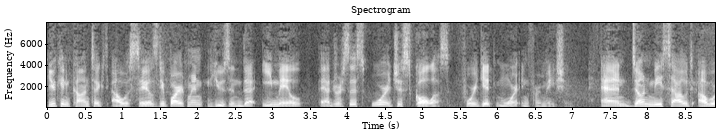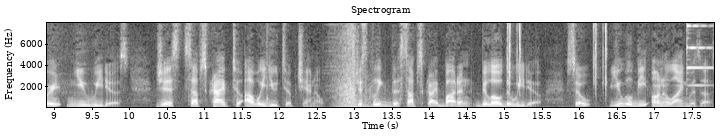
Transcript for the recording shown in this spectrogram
you can contact our sales department using the email addresses or just call us for get more information. And don't miss out our new videos. Just subscribe to our YouTube channel. Just click the subscribe button below the video so you will be on a line with us.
